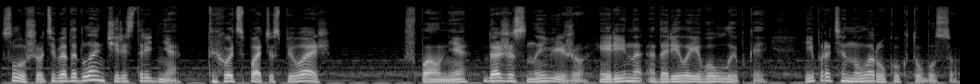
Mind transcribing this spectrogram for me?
Слушай, у тебя дедлайн через три дня. Ты хоть спать успеваешь?» «Вполне. Даже сны вижу». Ирина одарила его улыбкой и протянула руку к тубусу.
